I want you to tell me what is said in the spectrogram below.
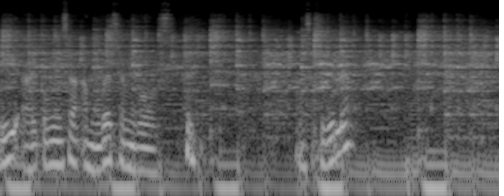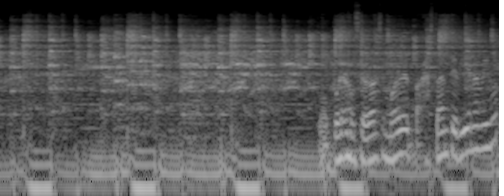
Y ahí comienza a moverse amigos. Vamos a subirle. Como pueden observar se mueve bastante bien amigos.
